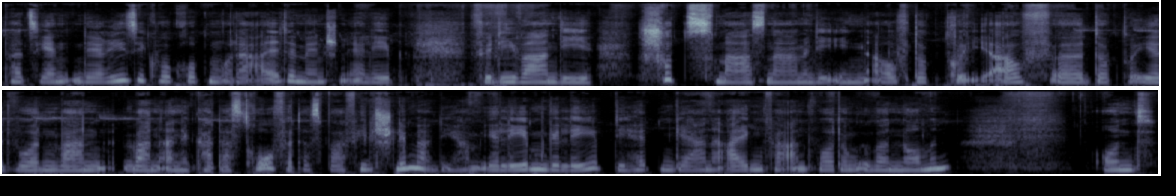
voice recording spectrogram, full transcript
Patienten der Risikogruppen oder alte Menschen erlebt, für die waren die Schutzmaßnahmen, die ihnen aufdoktroyiert wurden, waren, waren eine Katastrophe. Das war viel schlimmer. Die haben ihr Leben gelebt, die hätten gerne Eigenverantwortung übernommen und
